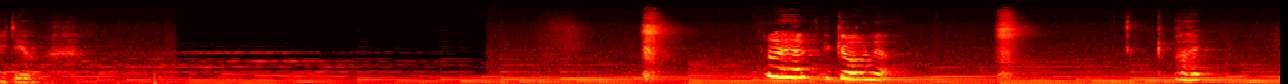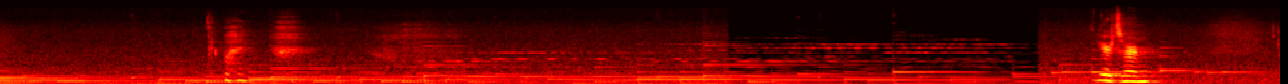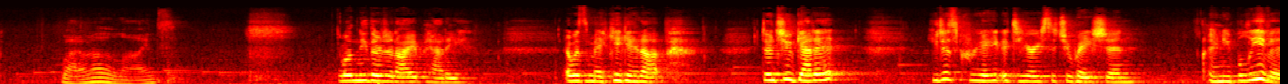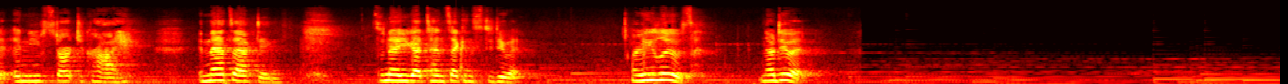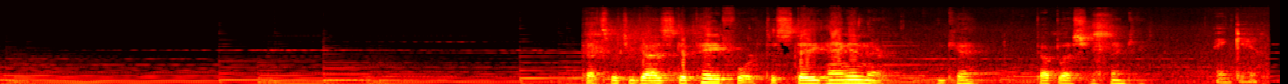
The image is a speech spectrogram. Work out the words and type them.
I do. I have to go now. Goodbye. Goodbye. Your turn. Well, I don't know the lines. Well, neither did I, Patty. I was making it up. Don't you get it? You just create a teary situation and you believe it and you start to cry. And that's acting. So now you got 10 seconds to do it. Or you lose. Now do it. That's what you guys get paid for, to stay, hang in there. Okay? God bless you. Thank you. Thank you.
